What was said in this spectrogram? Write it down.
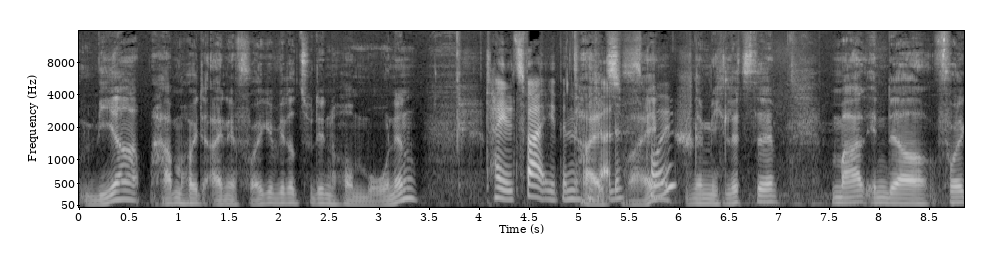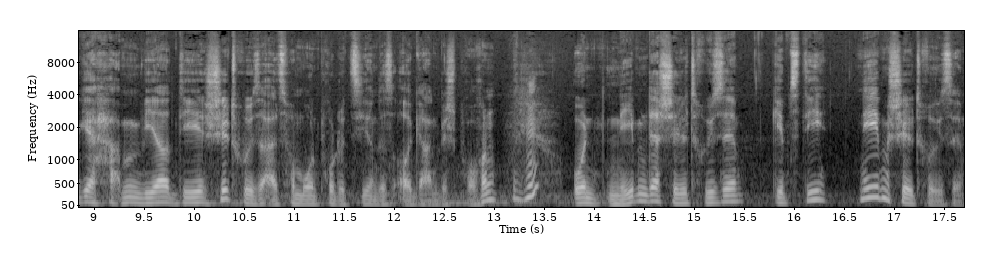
Wir haben heute eine Folge wieder zu den Hormonen. Teil 2, wenn mich Teil nicht alles 2. täuscht. Nämlich letzte Mal in der Folge haben wir die Schilddrüse als hormonproduzierendes Organ besprochen. Mhm. Und neben der Schilddrüse gibt es die Nebenschilddrüse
